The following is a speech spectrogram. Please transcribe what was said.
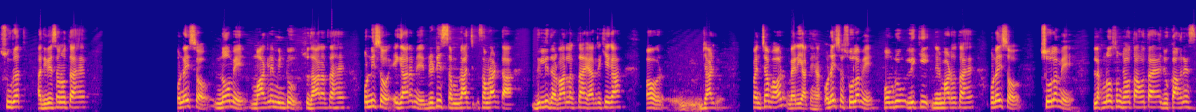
सूरत अधिवेशन होता है। 1909 में मार्ले मिंटो सुधार आता है। 1911 में ब्रिटिश साम्राज्य सम्राट का दिल्ली दरबार लगता है, याद रखिएगा। और जॉर्ज पंचम और मैरी आते हैं। 1916 में होम रूल लीग की निर्माण होता है। 1916 में लखनऊ समझौता होता है, जो कांग्रेस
